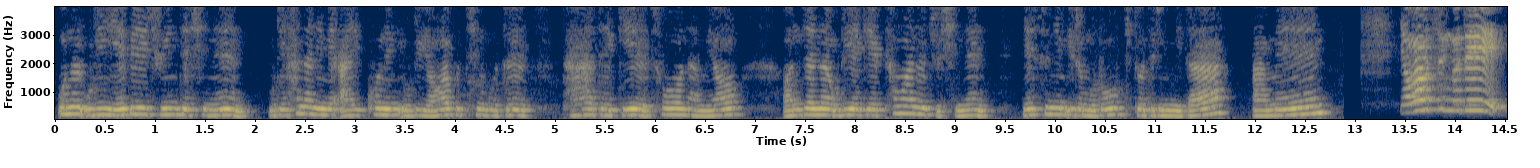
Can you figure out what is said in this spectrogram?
오늘 우리 예배의 주인 되시는 우리 하나님의 아이콘인 우리 영화부 친구들 다 되길 소원하며 언제나 우리에게 평안을 주시는 예수님 이름으로 기도드립니다. 아멘. 영화 친구들 헬로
